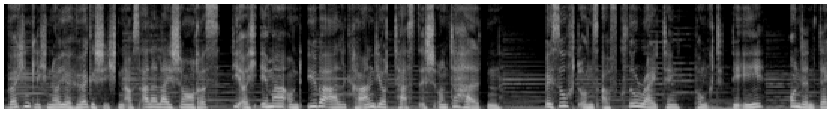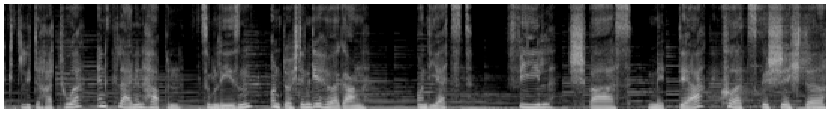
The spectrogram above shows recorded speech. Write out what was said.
Wöchentlich neue Hörgeschichten aus allerlei Genres, die euch immer und überall grandiotastisch unterhalten. Besucht uns auf cluewriting.de und entdeckt Literatur in kleinen Happen zum Lesen und durch den Gehörgang. Und jetzt viel Spaß mit der Kurzgeschichte.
